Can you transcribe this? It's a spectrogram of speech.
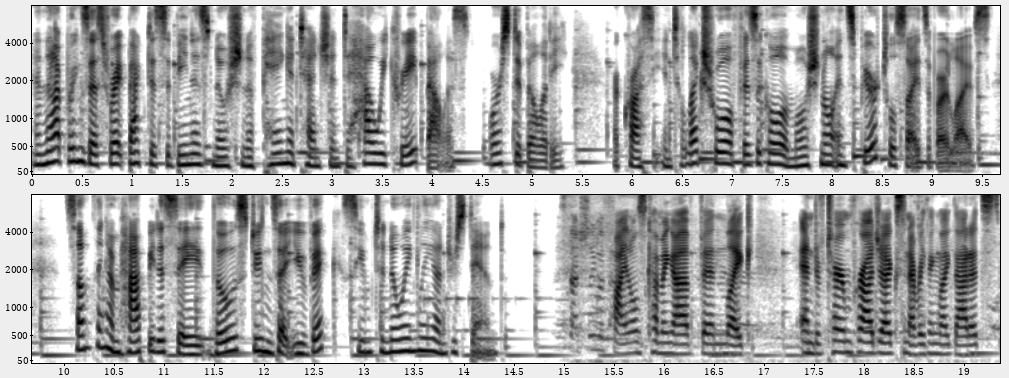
And that brings us right back to Sabina's notion of paying attention to how we create ballast or stability across the intellectual, physical, emotional, and spiritual sides of our lives. Something I'm happy to say those students at UVic seem to knowingly understand. Especially with finals coming up and like end of term projects and everything like that, it's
